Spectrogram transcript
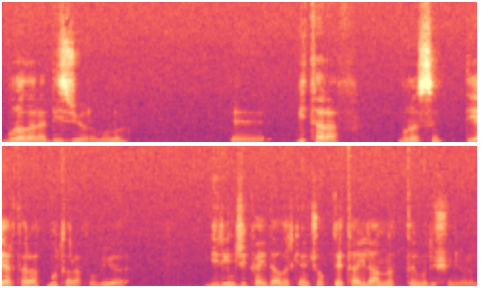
buralara diziyorum onu. Ee, bir taraf burası, diğer taraf bu taraf oluyor. Birinci kaydı alırken çok detaylı anlattığımı düşünüyorum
